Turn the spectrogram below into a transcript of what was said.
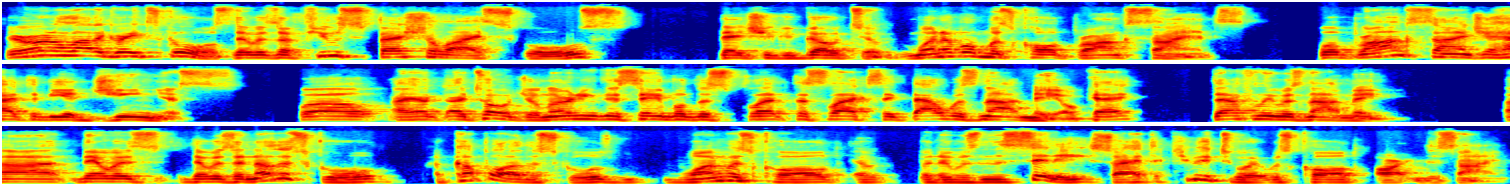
there aren't a lot of great schools. There was a few specialized schools that you could go to. One of them was called Bronx Science. Well, Bronx Science, you had to be a genius well, I, I told you, learning disabled, dyslexic, that was not me. Okay, definitely was not me. Uh, there was there was another school, a couple other schools. One was called, uh, but it was in the city, so I had to commute to it. It was called Art and Design.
